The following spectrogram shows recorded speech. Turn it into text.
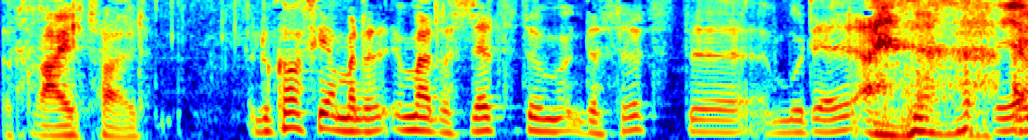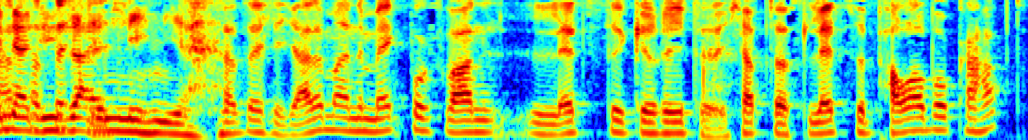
es reicht halt. Du kaufst ja immer das, immer das letzte, das letzte Modell einer, Ja, einer tatsächlich. Designlinie. Tatsächlich, alle meine MacBooks waren letzte Geräte. Ich habe das letzte Powerbook gehabt.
